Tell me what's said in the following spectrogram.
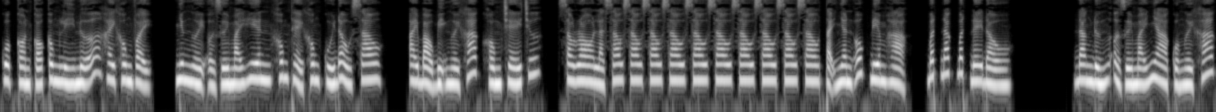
Cuộc còn có công lý nữa hay không vậy, nhưng người ở dưới mái hiên không thể không cúi đầu sao, ai bảo bị người khác khống chế chứ, sao ro là sao sao sao sao sao sao sao sao sao sao tại nhân ốc điêm hả, bất đắc bất đê đầu đang đứng ở dưới mái nhà của người khác,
